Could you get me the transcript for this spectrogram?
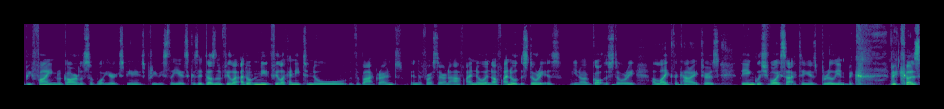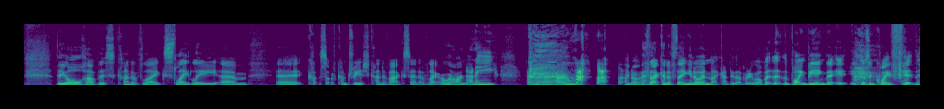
be fine regardless of what your experience previously is because it doesn't feel like I don't need, feel like I need to know the background in the first hour and a half. I know enough. I know what the story is. You know, I've got the story. I like the characters. The English voice acting is brilliant because because they all have this kind of like slightly um, uh, sort of countryish kind of accent of like, oh, our nanny, you know, that kind of thing, you know, and I can't do that very well. But the, the point being that it, it doesn't quite fit the,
